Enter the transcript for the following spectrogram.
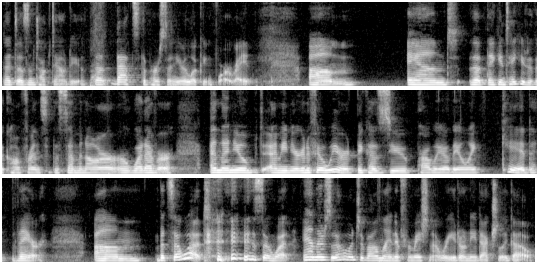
that doesn't talk down to you. That that's the person you're looking for, right? Um, and that they can take you to the conference, the seminar, or whatever. And then you, I mean, you're going to feel weird because you probably are the only kid there. Um, but so what? so what? And there's a whole bunch of online information out where you don't need to actually go.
